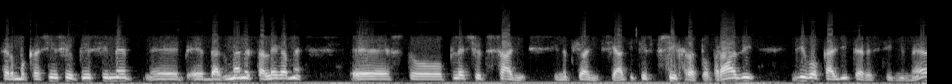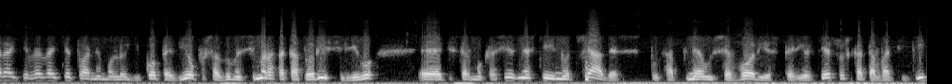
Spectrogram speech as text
θερμοκρασίες οι οποίες είναι ε, ενταγμένες θα λέγαμε ε, στο πλαίσιο της άνοιξης. Είναι πιο ανοιξιάτικες, ψύχρα το βράδυ λίγο καλύτερες την ημέρα και βέβαια και το ανεμολογικό πεδίο όπως θα δούμε σήμερα θα καθορίσει λίγο ε, τις θερμοκρασίες μιας και οι νοτιάδες που θα πνέουν σε βόρειες περιοχές ως καταβατική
